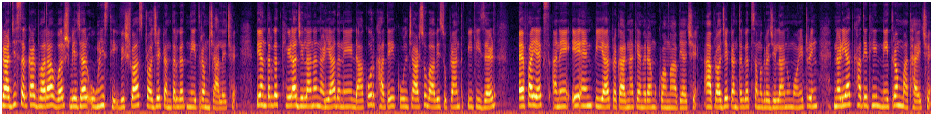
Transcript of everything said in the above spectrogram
રાજ્ય સરકાર દ્વારા વર્ષ બે હજાર ઓગણીસથી વિશ્વાસ પ્રોજેક્ટ અંતર્ગત નેત્રમ ચાલે છે. તે અંતર્ગત ખેડા જિલ્લાના નડિયાદ અને ડાકોર ખાતે કુલ ચારસો બાવીસ ઉપરાંત પીટીઝેડ એફઆઈએક્સ અને એએનપીઆર પ્રકારના કેમેરા મૂકવામાં આવ્યા છે. આ પ્રોજેક્ટ અંતર્ગત સમગ્ર જિલ્લાનું મોનિટરિંગ નડિયાદ ખાતેથી નેત્રમમાં થાય છે,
